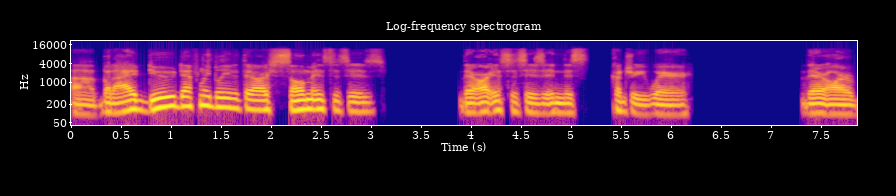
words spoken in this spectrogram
Uh, but I do definitely believe that there are some instances, there are instances in this country where there are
